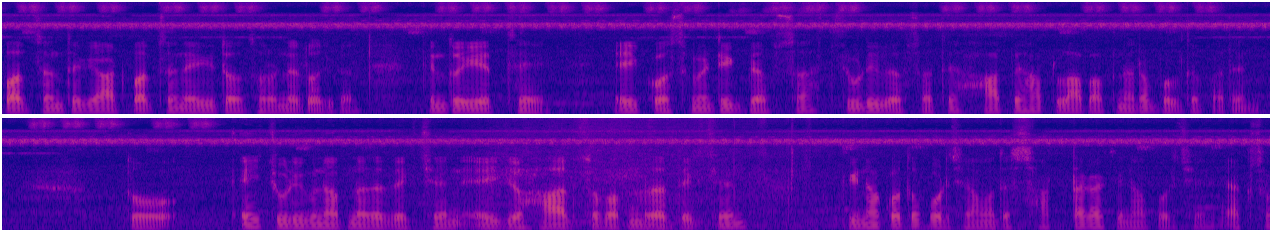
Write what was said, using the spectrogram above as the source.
পার্সেন্ট থেকে আট পার্সেন্ট এই ধরনের রোজগার। কিন্তু এতে এই কসমেটিক ব্যবসা চুড়ি ব্যবসাতে হাফে হাফ লাভ আপনারা বলতে পারেন। তো এই চুড়িগুলো আপনারা দেখছেন, এই যে হার সব আপনারা দেখছেন, কিনা কত পড়ছে? আমাদের ষাট টাকা কিনা পড়ছে, একশো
